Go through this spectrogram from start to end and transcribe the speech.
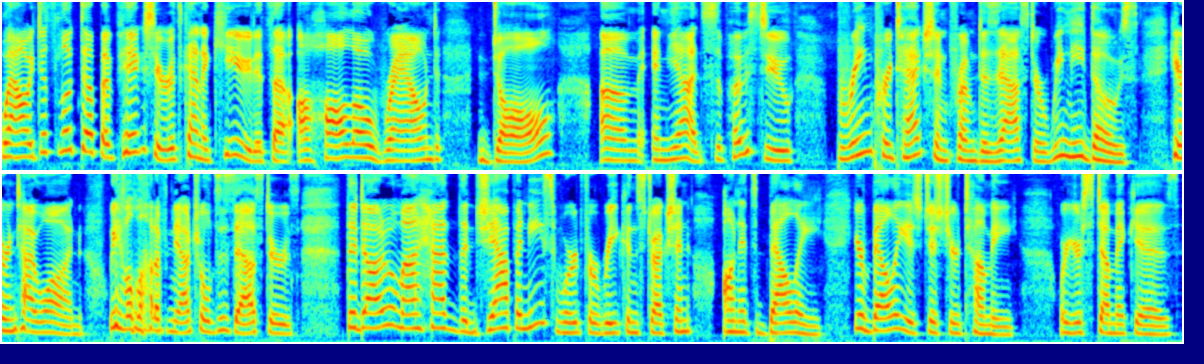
Wow, I just looked up a picture. It's kind of cute. It's a, a hollow, round doll. Um, and yeah, it's supposed to bring protection from disaster. We need those here in Taiwan. We have a lot of natural disasters. The Daruma had the Japanese word for reconstruction on its belly. Your belly is just your tummy. Where your stomach is.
